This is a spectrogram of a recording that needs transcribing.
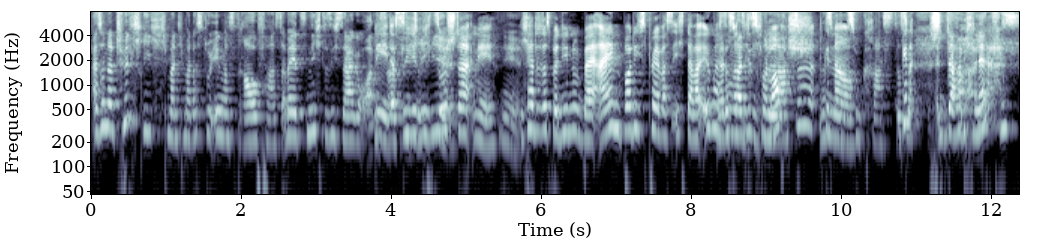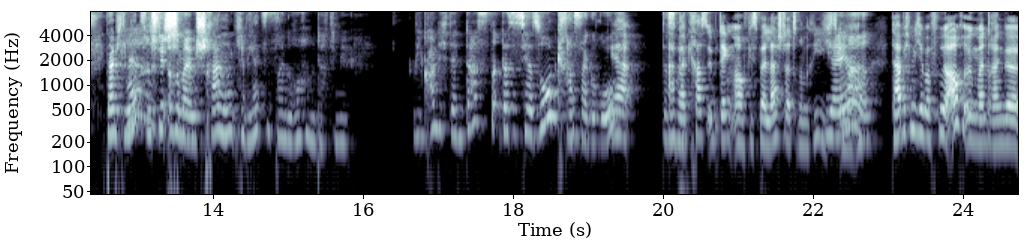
Also natürlich rieche ich manchmal, dass du irgendwas drauf hast, aber jetzt nicht, dass ich sage, oh, das Nee, das riecht viel. so stark. Nee. Nee. Ich hatte das bei dir nur bei einem Bodyspray, was ich, da war irgendwas Ja, das drin, war was ich dieses nicht von mochte. Das genau. war zu krass. Das Genau. war, da habe ich Oh, letztens, da habe ich letztens, steht noch in meinem Schrank, ich habe letztens dran gerochen und dachte mir, wie konnte ich denn das, das ist ja so ein krasser Geruch. Ja, das aber krass, überdenk mal auch, wie es bei Lush da drin riecht. ja, immer. ja. Da habe ich mich aber früher auch irgendwann dran ge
